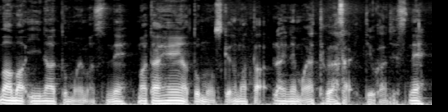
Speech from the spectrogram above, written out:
まあまあいいなと思いますね。まあ大変やと思うんですけどまた来年もやってくださいっていう感じですね。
